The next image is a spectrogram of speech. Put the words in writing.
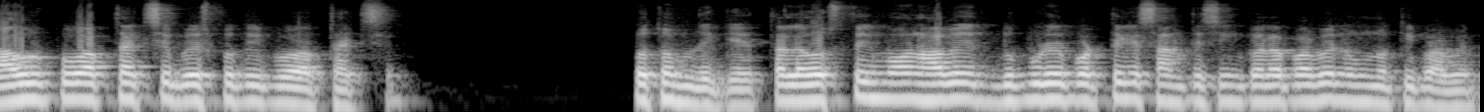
রাহুর প্রভাব থাকছে, বৃহস্পতির প্রভাব থাকছে। প্রথম দিকে। তাহলে অস্থির মন হবে, দুপুরের পর থেকে শান্তি শৃঙ্খলা পাবেন, উন্নতি পাবেন।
